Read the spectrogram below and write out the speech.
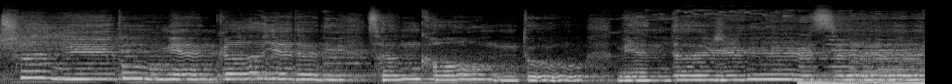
春雨不眠，隔夜的你，曾空独面的日子。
